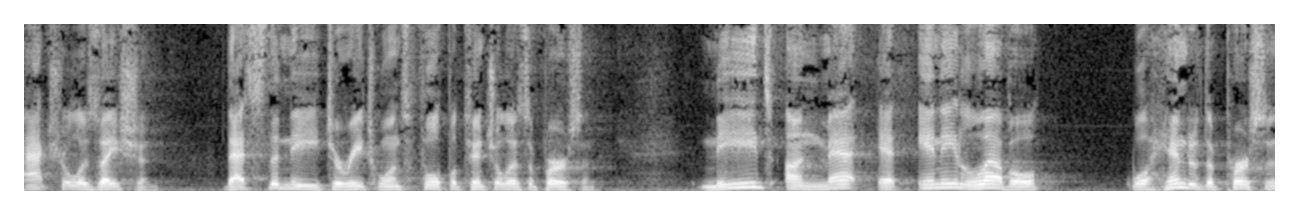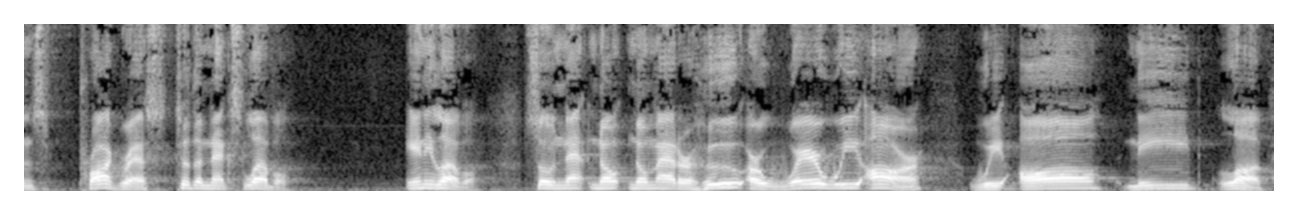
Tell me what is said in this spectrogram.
actualization. That's the need to reach one's full potential as a person. Needs unmet at any level will hinder the person's progress to the next level. Any level. So, no, no matter who or where we are, we all need love.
